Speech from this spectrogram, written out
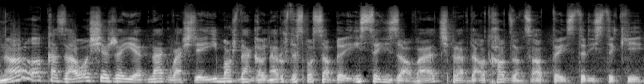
No, okazało się, że jednak właśnie i można go na różne sposoby inscenizować, prawda, odchodząc od tej stylistyki stylistyki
